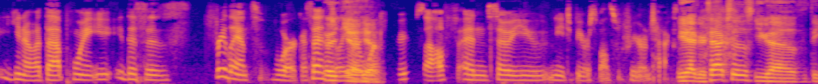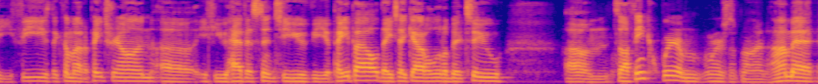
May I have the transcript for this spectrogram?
you know, at that point, this is freelance work essentially. Uh, yeah, You're yeah. working for yourself, and so you need to be responsible for your own taxes. You have your taxes. You have the fees that come out of Patreon. Uh, if you have it sent to you via PayPal, they take out a little bit too. Um, so I think where where's mine? I'm at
